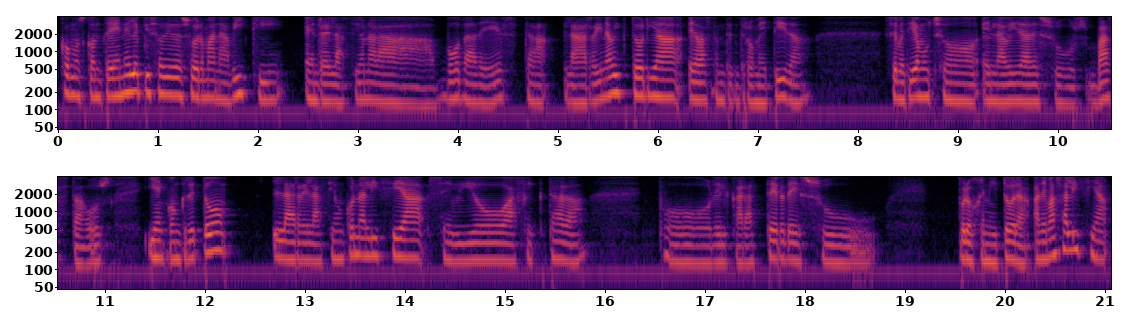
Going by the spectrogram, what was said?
Como os conté en el episodio de su hermana Vicky, en relación a la boda de esta, la reina Victoria era bastante entrometida, se metía mucho en la vida de sus vástagos y en concreto la relación con Alicia se vio afectada por el carácter de su progenitora. Además, Alicia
